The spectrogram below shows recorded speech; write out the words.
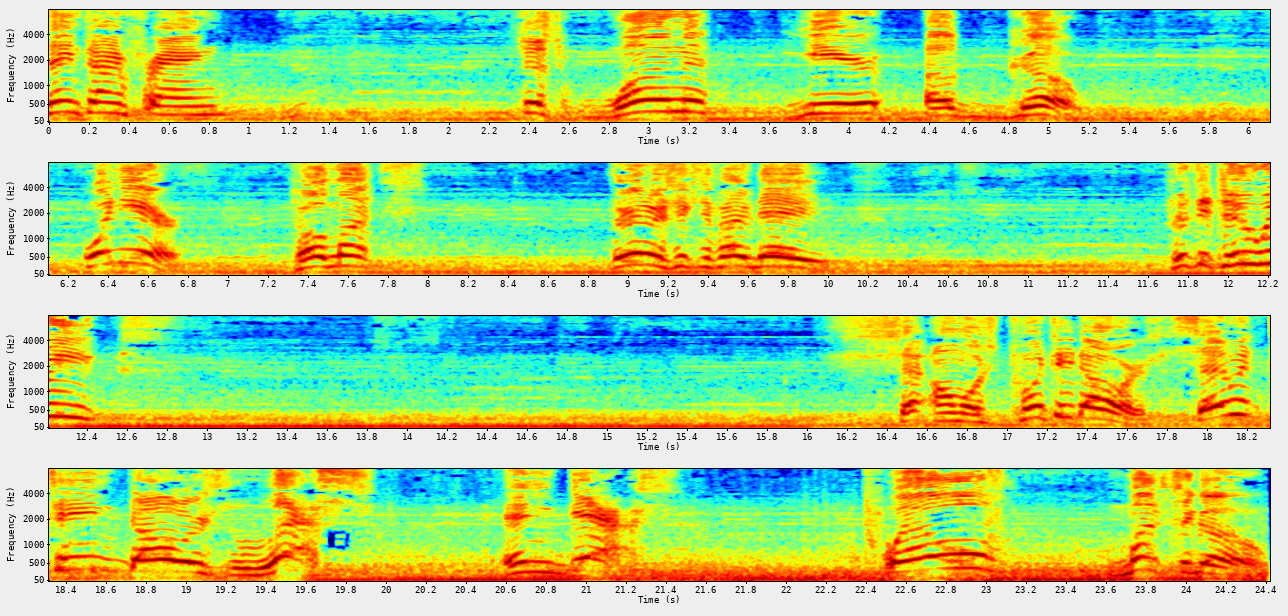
Same time frame, just one year ago. One year, 12 months, 365 days. 52 weeks. Almost $20, $17 less in gas 12 months ago.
